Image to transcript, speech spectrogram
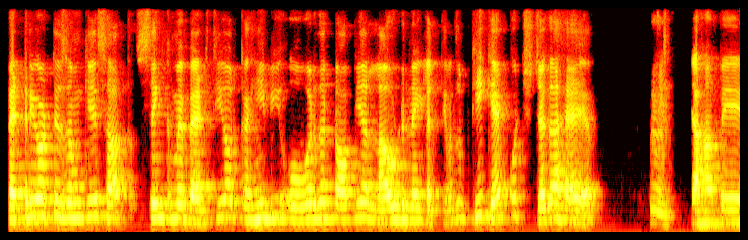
पेट्रियोटिज्म के साथ सिंक में बैठती है और कहीं भी ओवर द टॉप या लाउड नहीं लगती। मतलब ठीक है कुछ जगह है जहाँ पे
